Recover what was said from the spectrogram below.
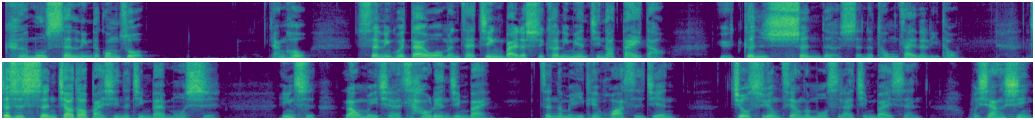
渴慕圣灵的工作。然后圣灵会带我们在敬拜的时刻里面进到代祷与更深的神的同在的里头。这是神教导百姓的敬拜模式。因此，让我们一起来操练敬拜，真的每一天花时间。就是用这样的模式来敬拜神，我相信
